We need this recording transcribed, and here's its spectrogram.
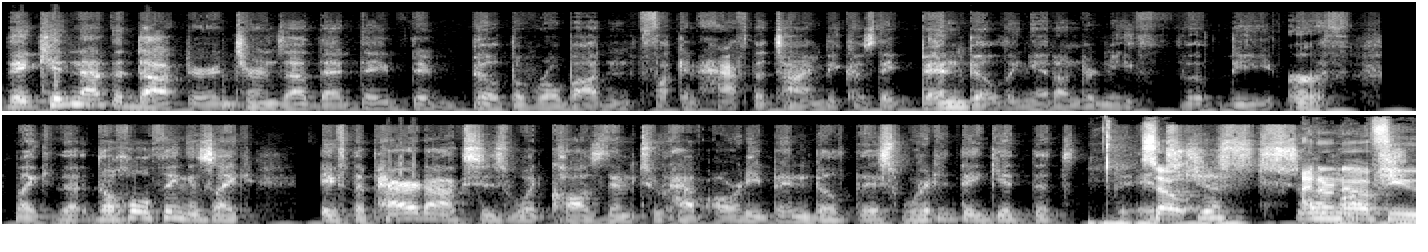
they kidnapped the doctor. It turns out that they they built the robot in fucking half the time because they've been building it underneath the, the earth. Like the, the whole thing is like if the paradox is what caused them to have already been built this, where did they get the it's So, just so I don't know if you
